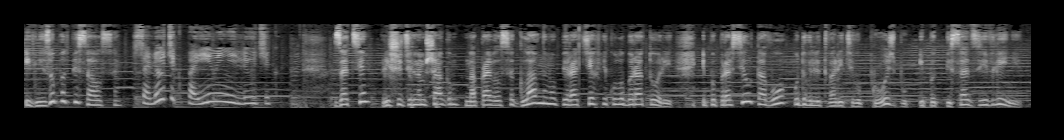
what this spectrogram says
И внизу подписался. Салютик по имени Лютик. Затем решительным шагом направился к главному пиротехнику лаборатории и попросил того удовлетворить его просьбу и подписать заявление –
